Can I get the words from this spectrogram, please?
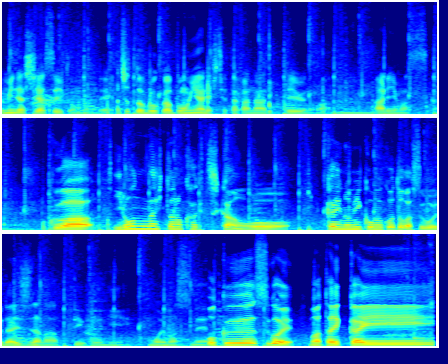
生み出しやすいと思うんでちょっと僕はぼんやりしてたかなっていうのはありますかね。僕はいろんな人の価値観を一回飲み込むことがすごい大事だなっていうふうに思いますね。僕すごい、まあ、大会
